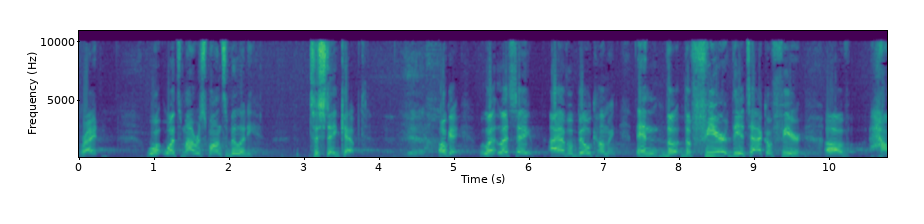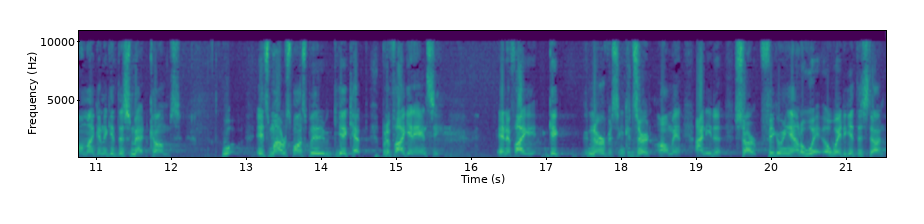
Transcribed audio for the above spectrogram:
right? What, what's my responsibility? To stay kept. Okay, let, us say I have a bill coming, and the, the fear, the attack of fear of how am I going to get this met comes. Well, it's my responsibility to get kept, but if I get antsy, and if I get nervous and concerned, oh man, I need to start figuring out a way, a way to get this done.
